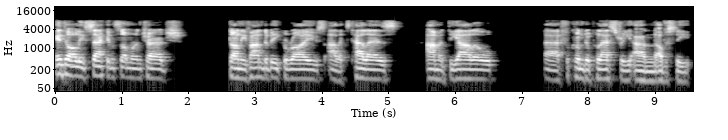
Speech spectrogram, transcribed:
Into Ollie's second summer in charge, Donny van de Beek arrives, Alex Telles, Amad Diallo, uh, Facundo Pellistri, and obviously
